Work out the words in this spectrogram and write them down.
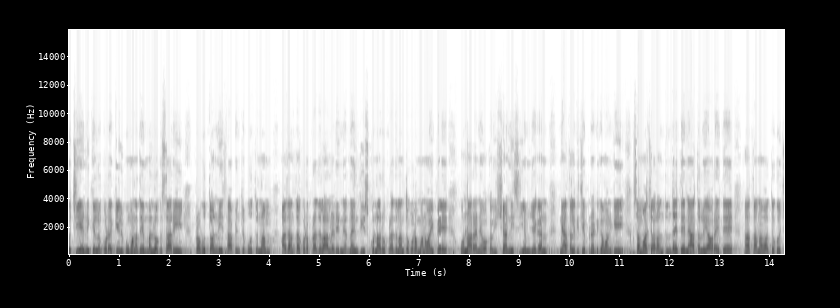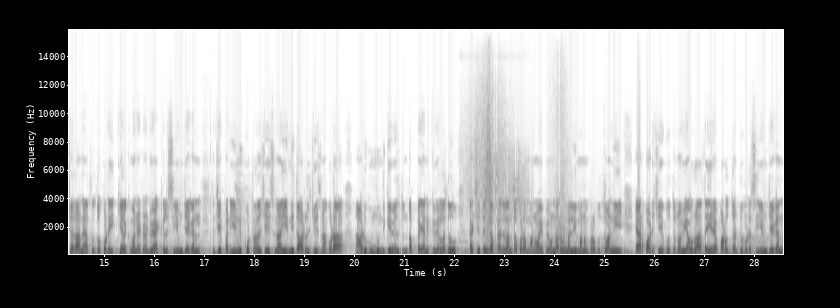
వచ్చే ఎన్నికల్లో కూడా గెలుపు మనదే. మళ్ళొకసారి ప్రభుత్వాన్ని స్థాపించబోతున్నాం. అదంతా కూడా ప్రజలు ఆల్రెడీ నిర్ణయం తీసుకున్నారు. ప్రజలంతా కూడా మన వైపే ఉన్నారనే ఒక విషయాన్ని సీఎం జగన్ నేతలకి చెప్పినట్టుగా మనకి సమాచారం అందుతుంది అయితే నేతలు ఎవరైతే తన వద్దకు వచ్చారో ఆ నేతలతో కూడా ఈ కీలకమైనటువంటి వ్యాఖ్యలు సీఎం జగన్ చెప్పారు. ఎన్ని కుట్రలు చేసినా ఎన్ని దాడులు చేసినా కూడా అడుగు ముందుకే వెళ్తుంది తప్ప వెనక్కి వెళ్ళదు. ఖచ్చితంగా ప్రజలంతా కూడా మన వైపే ఉన్నారు. మళ్ళీ మనం ప్రభుత్వాన్ని ఏర్పాటు చేయబోతున్నాం. ఎవరు అధైర్యపడొద్దంటూ కూడా సీఎం జగన్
